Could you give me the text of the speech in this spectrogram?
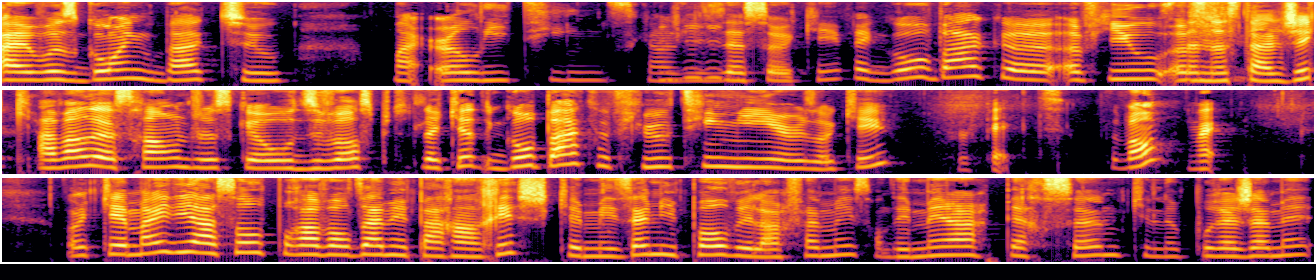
I was going back to my early teens quand je lisais ça, OK? Fait que go back uh, a few... a C'est nostalgique. Avant de se rendre jusqu'au divorce puis tout le kit, go back a few teen years, OK? Perfect. C'est bon? Ouais. OK, Mighty Assault pour avoir dit à mes parents riches que mes amis pauvres et leur famille sont des meilleures personnes qu'ils ne pourraient jamais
